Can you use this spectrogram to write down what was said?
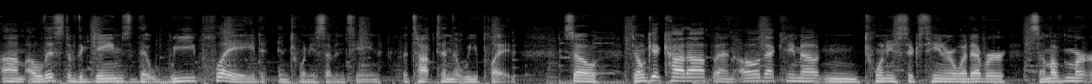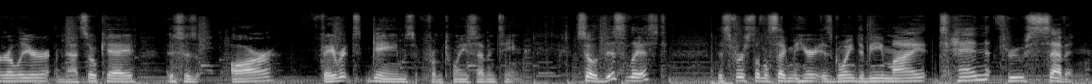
um, a list of the games that we played in 2017, the top 10 that we played. So don't get caught up and, oh, that came out in 2016 or whatever. Some of them are earlier, and that's okay. This is our favorite games from 2017. So this list, this first little segment here, is going to be my 10 through 7.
